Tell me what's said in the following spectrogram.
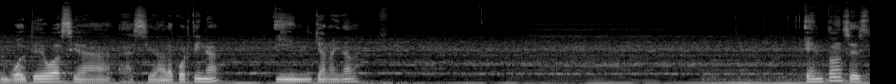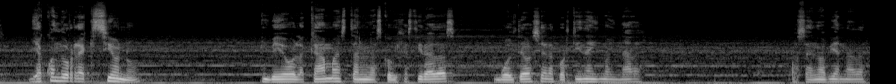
Volteo hacia, hacia la cortina y ya no hay nada. Entonces, ya cuando reacciono, veo la cama, están las cobijas tiradas, volteo hacia la cortina y no hay nada. O sea, no había nada.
